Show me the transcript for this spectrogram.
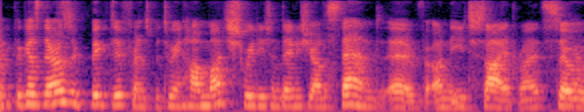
because there is a big difference between how much Swedish and Danish you understand uh, on each side, right? So, Yeah.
